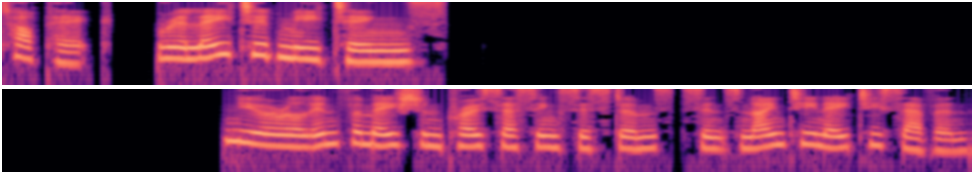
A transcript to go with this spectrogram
Topic: Related meetings. Neural Information Processing Systems since 1987.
